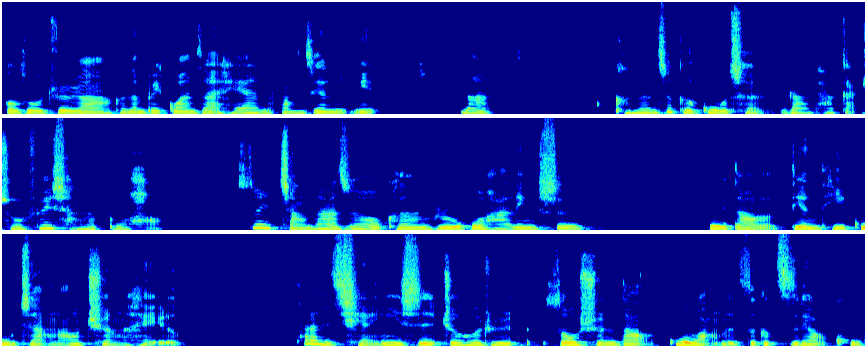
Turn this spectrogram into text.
恶作剧啊，可能被关在黑暗的房间里面，那可能这个过程让他感受非常的不好，所以长大之后，可能如果他临时遇到了电梯故障，然后全黑了，他的潜意识就会去搜寻到过往的这个资料库，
